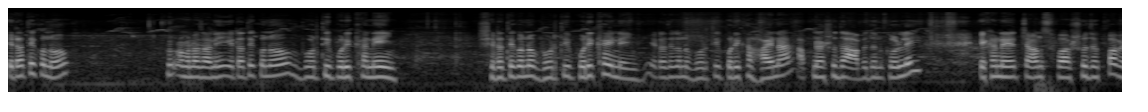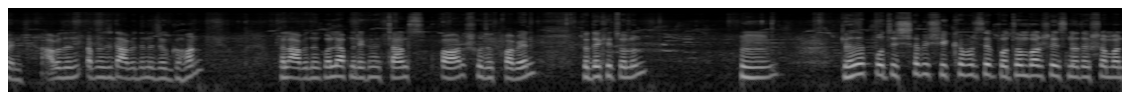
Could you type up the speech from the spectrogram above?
এটাতে কোনো আমরা জানি এটাতে কোনো ভর্তি পরীক্ষা নেই। সেটাতে কোনো ভর্তি পরীক্ষাই নেই। এটাতে কোনো ভর্তি পরীক্ষা হয় না। আপনারা শুধু আবেদন করলেই এখানে চান্স পাওয়ার সুযোগ পাবেন। আবেদন, আপনি যদি আবেদনের যোগ্য হন, তাহলে আবেদন করলে আপনার এখানে চান্স পাওয়ার সুযোগ পাবেন। তো দেখে চলুন। দু হাজার পঁচিশ ছাব্বিশ শিক্ষাবর্ষে প্রথম বর্ষ স্নাতক সম্মান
